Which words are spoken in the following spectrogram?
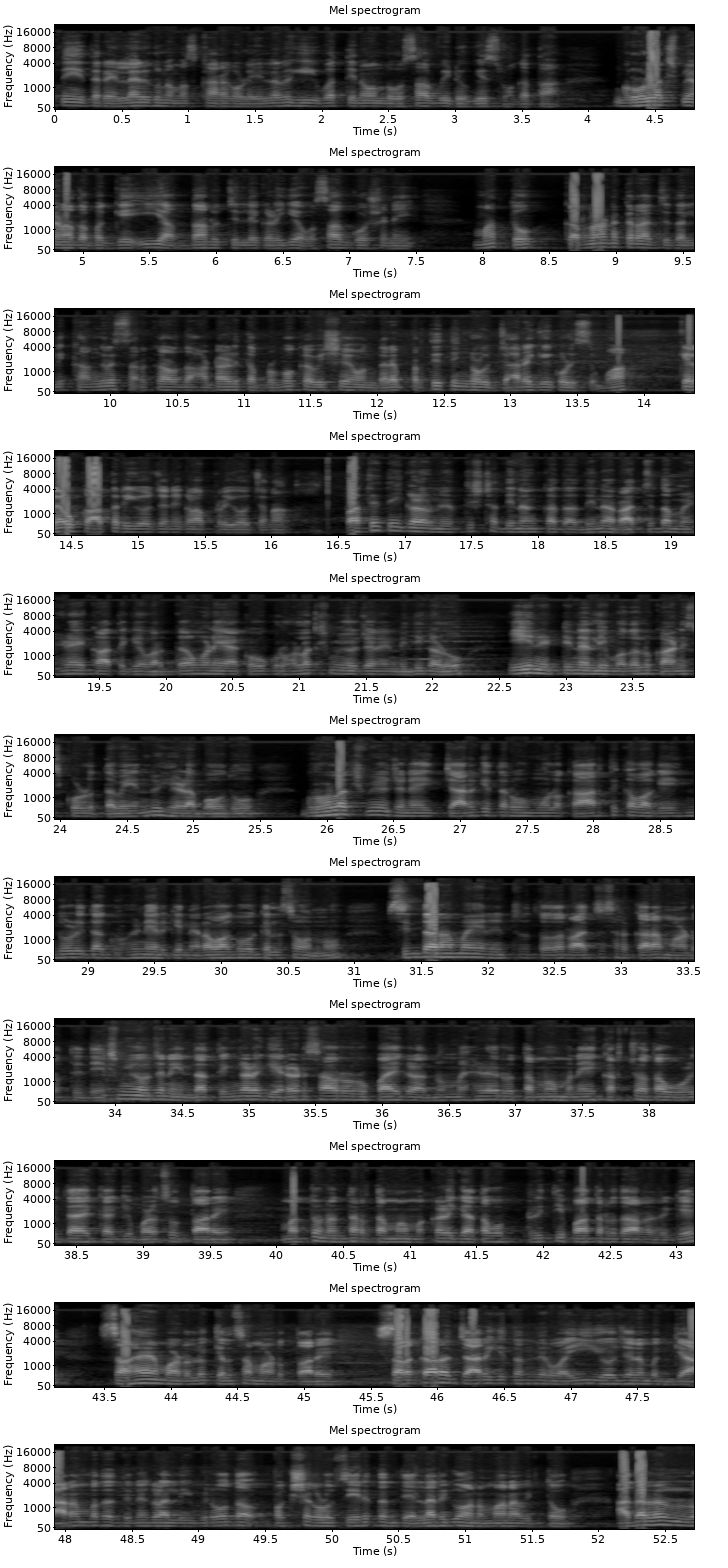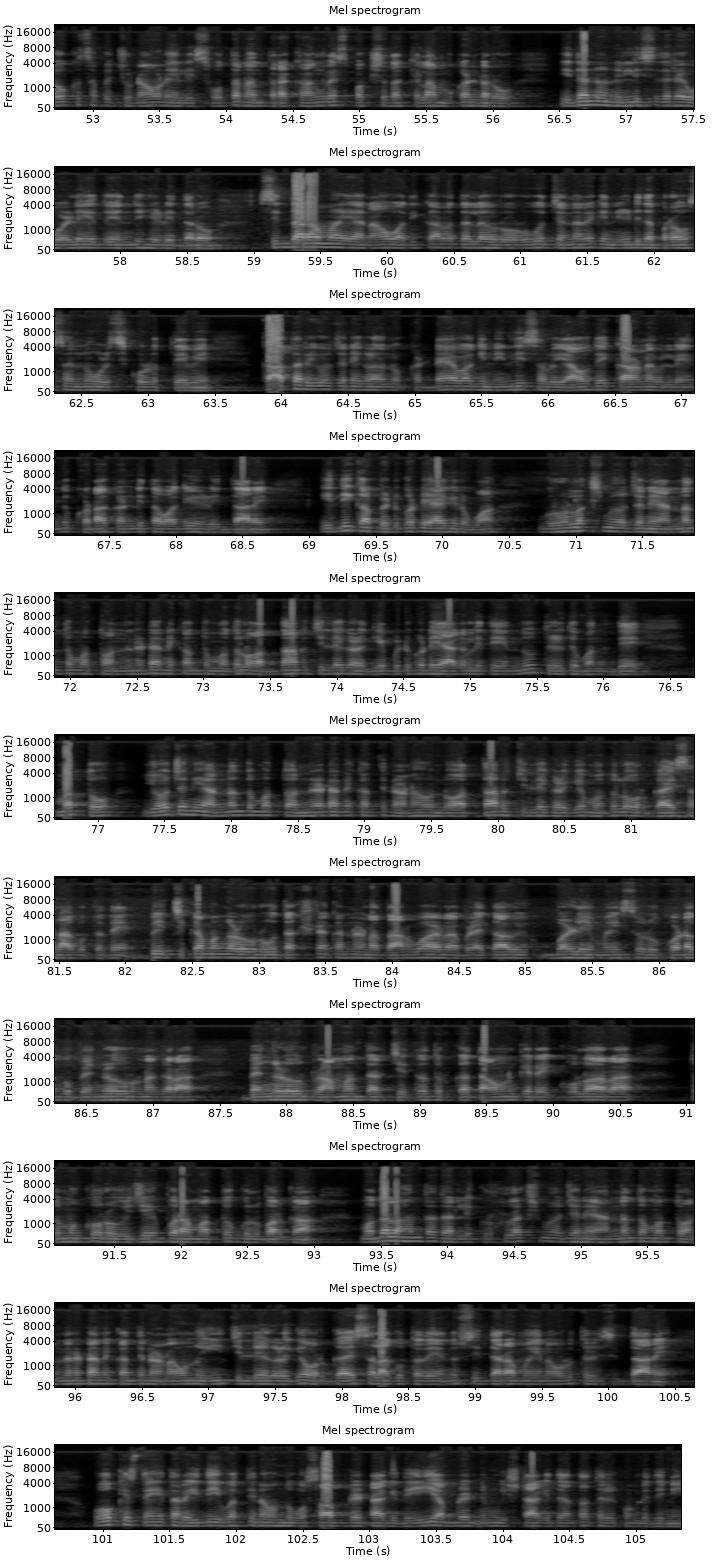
ಸ್ನೇಹಿತರೆ, ಎಲ್ಲರಿಗೂ ನಮಸ್ಕಾರಗಳು. ಎಲ್ಲರಿಗೂ ಇವತ್ತಿನ ಒಂದು ಹೊಸ ವಿಡಿಯೋಗೆ ಸ್ವಾಗತ. ಗೃಹಲಕ್ಷ್ಮಿ ಹಣದ ಬಗ್ಗೆ ಈ ಹದಿನಾರು ಜಿಲ್ಲೆಗಳಿಗೆ ಹೊಸ ಘೋಷಣೆ. ಮತ್ತು ಕರ್ನಾಟಕ ರಾಜ್ಯದಲ್ಲಿ ಕಾಂಗ್ರೆಸ್ ಸರ್ಕಾರದ ಆಡಳಿತ ಪ್ರಮುಖ ವಿಷಯವೆಂದರೆ ಪ್ರತಿ ತಿಂಗಳು ಜಾರಿಗೆಗೊಳಿಸುವ ಕೆಲವು ಖಾತರಿ ಯೋಜನೆಗಳ ಪ್ರಯೋಜನ. ಪ್ರತಿ ತಿಂಗಳು ನಿರ್ದಿಷ್ಟ ದಿನಾಂಕದ ದಿನ ರಾಜ್ಯದ ಮಹಿಳೆ ಖಾತೆಗೆ ವರ್ಗಾವಣೆಯಾಗುವ ಗೃಹಲಕ್ಷ್ಮಿ ಯೋಜನೆ ನಿಧಿಗಳು ಈ ನಿಟ್ಟಿನಲ್ಲಿ ಮೊದಲು ಕಾಣಿಸಿಕೊಳ್ಳುತ್ತವೆ ಎಂದು ಹೇಳಬಹುದು. ಗೃಹಲಕ್ಷ್ಮಿ ಯೋಜನೆ ಜಾರಿಗೆ ತರುವ ಮೂಲಕ ಆರ್ಥಿಕವಾಗಿ ಹಿಂದುಳಿದ ಗೃಹಿಣಿಯರಿಗೆ ನೆರವಾಗುವ ಕೆಲಸವನ್ನು ಸಿದ್ದರಾಮಯ್ಯ ನೇತೃತ್ವದ ರಾಜ್ಯ ಸರ್ಕಾರ ಮಾಡುತ್ತಿದೆ. ಲಕ್ಷ್ಮಿ ಯೋಜನೆಯಿಂದ ತಿಂಗಳಿಗೆ ಎರಡು ಸಾವಿರ ರೂಪಾಯಿಗಳನ್ನು ಮಹಿಳೆಯರು ತಮ್ಮ ಮನೆಯ ಖರ್ಚು ಅಥವಾ ಉಳಿತಾಯಕ್ಕಾಗಿ ಬಳಸುತ್ತಾರೆ ಮತ್ತು ನಂತರ ತಮ್ಮ ಮಕ್ಕಳಿಗೆ ಅಥವಾ ಪ್ರೀತಿ ಪಾತ್ರದಾರರಿಗೆ ಸಹಾಯ ಮಾಡಲು ಕೆಲಸ ಮಾಡುತ್ತಾರೆ. ಸರ್ಕಾರ ಜಾರಿಗೆ ತಂದಿರುವ ಈ ಯೋಜನೆ ಬಗ್ಗೆ ಆರಂಭದ ದಿನಗಳಲ್ಲಿ ವಿರೋಧ ಪಕ್ಷಗಳು ಸೇರಿದಂತೆ ಎಲ್ಲರಿಗೂ ಅನುಮಾನವಿತ್ತು. ಅದರಲ್ಲೂ ಲೋಕಸಭೆ ಚುನಾವಣೆಯಲ್ಲಿ ಸೋತ ನಂತರ ಕಾಂಗ್ರೆಸ್ ಪಕ್ಷದ ಕೆಲ ಮುಖಂಡರು ಇದನ್ನು ನಿಲ್ಲಿಸಿದರೆ ಒಳ್ಳೆಯದು ಎಂದು ಹೇಳಿದ್ದರು. ಸಿದ್ದರಾಮಯ್ಯ, ನಾವು ಅಧಿಕಾರದಲ್ಲಿರುವವರೆಗೂ ಜನರಿಗೆ ನೀಡಿದ ಭರವಸೆಯನ್ನು ಉಳಿಸಿಕೊಳ್ಳುತ್ತೇವೆ. ಖಾತರಿ ಯೋಜನೆಗಳನ್ನು ಕಡ್ಡಾಯವಾಗಿ ನಿಲ್ಲಿಸಲು ಯಾವುದೇ ಕಾರಣವಿಲ್ಲ ಎಂದು ಕಡಾಖಂಡಿತವಾಗಿ ಹೇಳಿದ್ದಾರೆ. ಇದೀಗ ಬಿಡುಗಡೆಯಾಗಿರುವ ಗೃಹಲಕ್ಷ್ಮಿ ಯೋಜನೆ ಹನ್ನೊಂದು ಮತ್ತು ಹನ್ನೆರಡನೇ ಕಂತು ಮೊದಲು ಹದಿನಾರು ಜಿಲ್ಲೆಗಳಿಗೆ ಬಿಡುಗಡೆಯಾಗಲಿದೆ ಎಂದು ತಿಳಿದು ಬಂದಿದೆ ಮತ್ತು ಯೋಜನೆಯ ಹನ್ನೊಂದು ಮತ್ತು ಹನ್ನೆರಡನೇ ಕಂತಿನ ಹಣವನ್ನು ಹದಿನಾರು ಜಿಲ್ಲೆಗಳಿಗೆ ಮೊದಲು ವರ್ಗಾಯಿಸಲಾಗುತ್ತದೆ. ಈ ಚಿಕ್ಕಮಗಳೂರು, ದಕ್ಷಿಣ ಕನ್ನಡ, ಧಾರವಾಡ, ಬೆಳಗಾವಿ, ಹುಬ್ಬಳ್ಳಿ, ಮೈಸೂರು, ಕೊಡಗು, ಬೆಂಗಳೂರು ನಗರ, ಬೆಂಗಳೂರು, ಗ್ರಾಮಾಂತರ, ಚಿತ್ರದುರ್ಗ, ದಾವಣಗೆರೆ, ಕೋಲಾರ, ತುಮಕೂರು, ವಿಜಯಪುರ ಮತ್ತು ಗುಲ್ಬರ್ಗ. ಮೊದಲ ಹಂತದಲ್ಲಿ ಗೃಹಲಕ್ಷ್ಮಿ ಯೋಜನೆ ಹನ್ನೊಂದು ಮತ್ತು ಹನ್ನೆರಡನೇ ಕಂತಿನ ಹಣವನ್ನು ಈ ಜಿಲ್ಲೆಗಳಿಗೆ ವರ್ಗಾಯಿಸಲಾಗುತ್ತದೆ ಎಂದು ಸಿದ್ದರಾಮಯ್ಯನವರು ತಿಳಿಸಿದ್ದಾರೆ. ಓಕೆ ಸ್ನೇಹಿತರೆ, ಇದು ಇವತ್ತಿನ ಒಂದು ಹೊಸ ಅಪ್ಡೇಟ್ ಆಗಿದೆ. ಈ ಅಪ್ಡೇಟ್ ನಿಮ್ಗೆ ಇಷ್ಟ ಆಗಿದೆ ಅಂತ ತಿಳ್ಕೊಂಡಿದ್ದೀನಿ.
